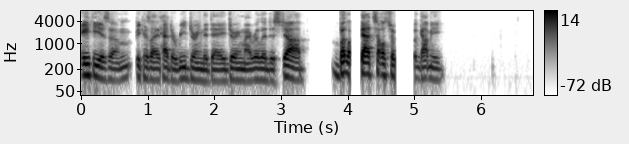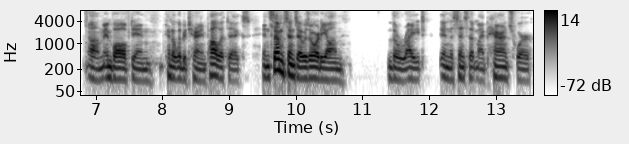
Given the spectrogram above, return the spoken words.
atheism because I had to read during the day during my religious job. But like, that's also what got me um, involved in kind of libertarian politics. In some sense, I was already on the right in the sense that my parents were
